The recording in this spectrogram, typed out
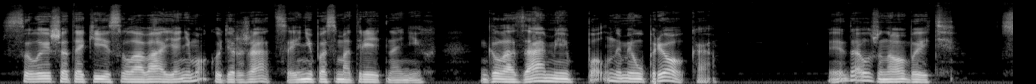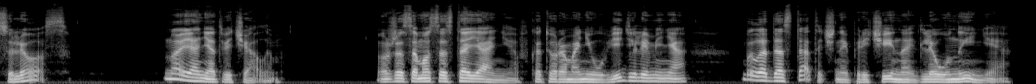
Слыша такие слова, я не мог удержаться и не посмотреть на них глазами, полными упрека и, должно быть, слез. Но я не отвечал им. Уже само состояние, в котором они увидели меня, было достаточной причиной для уныния,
